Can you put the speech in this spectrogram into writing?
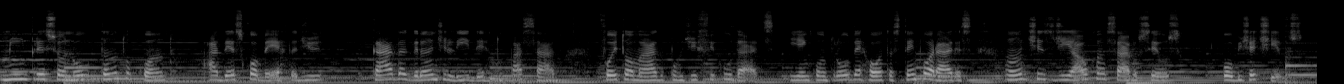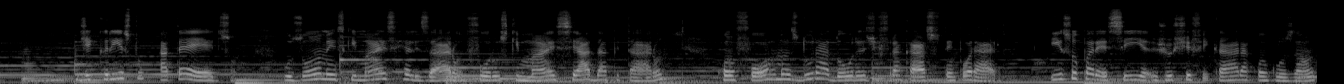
me impressionou tanto quanto a descoberta de cada grande líder do passado foi tomado por dificuldades e encontrou derrotas temporárias antes de alcançar os seus objetivos. De Cristo até Edison, os homens que mais realizaram foram os que mais se adaptaram com formas duradouras de fracasso temporário. Isso parecia justificar a conclusão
